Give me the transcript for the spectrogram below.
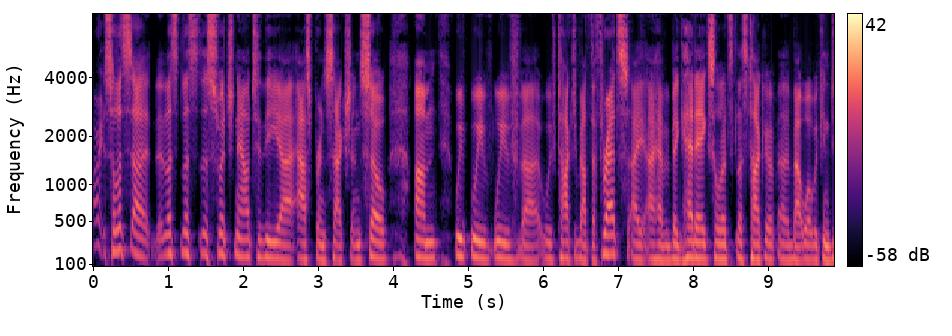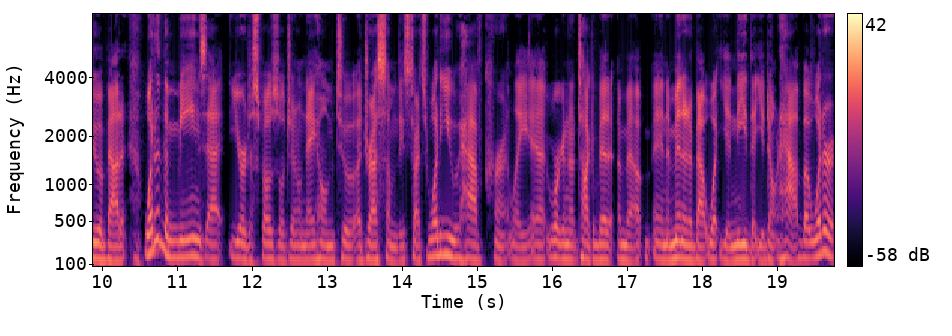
All right, so let's uh, let's, let's let's switch now to the uh, aspirin section. So um, we've we've we've uh, we've talked about the threats. I, I, have a big headache, so let's let's talk about what we can do about it. What are the means at your disposal, General Nahom, to address some of these threats? What do you have currently? Uh, we're going to talk a bit about, in a minute about what you need that you don't have, but what are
